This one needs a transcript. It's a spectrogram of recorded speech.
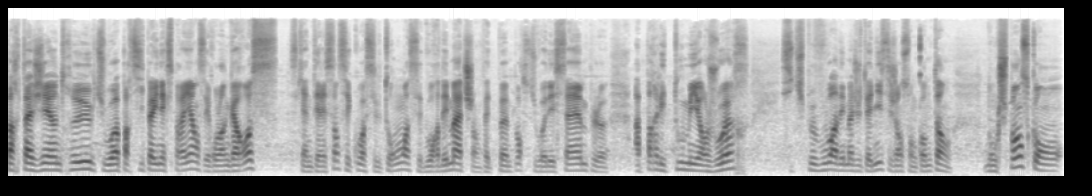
partager un truc, tu vois, participer à une expérience. Et Roland Garros, ce qui est intéressant, c'est quoi? C'est le tournoi, c'est de voir des matchs. En fait, peu importe si tu vois des simples, à part les tout meilleurs joueurs, si tu peux voir des matchs de tennis, les gens sont contents. Donc je pense qu'on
